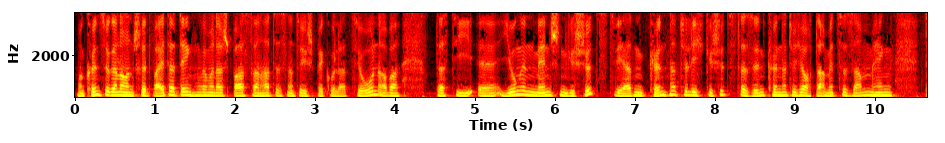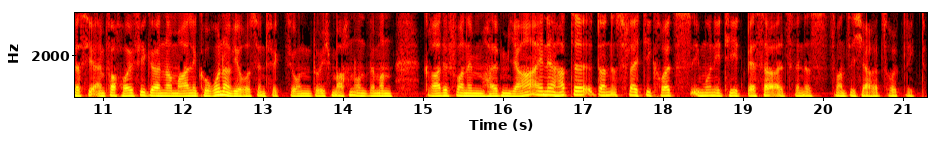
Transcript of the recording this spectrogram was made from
Man könnte sogar noch einen Schritt weiter denken, wenn man da Spaß dran hat, ist natürlich Spekulation, aber dass die äh, jungen Menschen geschützt werden, könnte natürlich geschützter sind, können natürlich auch damit zusammenhängen, dass sie einfach häufiger normale Coronavirus-Infektionen durchmachen. Und wenn man gerade vor einem halben Jahr eine hatte, dann ist vielleicht die Kreuzimmunität besser, als wenn das 20 Jahre zurückliegt.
